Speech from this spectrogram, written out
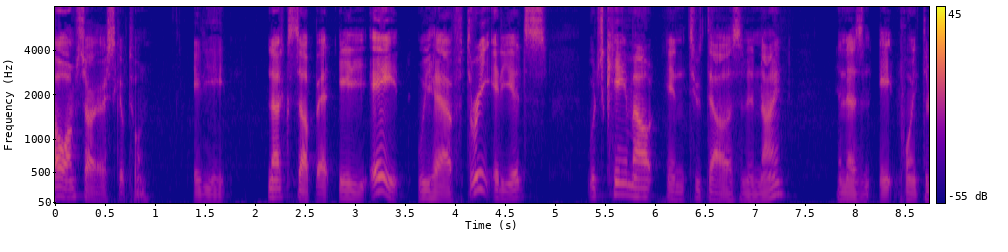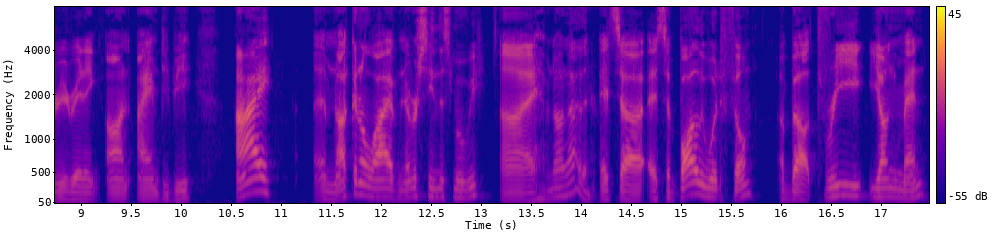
Oh, I'm sorry. I skipped one. 88. Next up at 88, we have Three Idiots, which came out in 2009 and has an 8.3 rating on IMDb. I am not going to lie, I've never seen this movie. I have not either. It's a it's a Bollywood film about three young men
